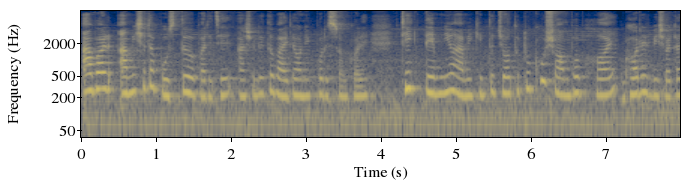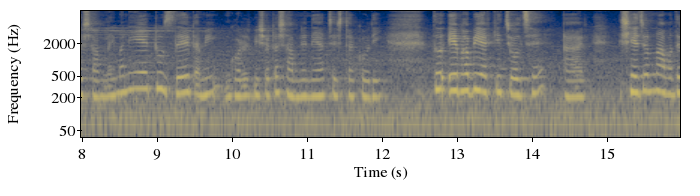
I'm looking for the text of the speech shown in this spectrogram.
আবার আমি সেটা বুঝতেও পারি যে আসলে তো বাইরে অনেক পরিশ্রম করে। ঠিক তেমনিও আমি কিন্তু যতটুকু সম্ভব হয় ঘরের বিষয়টা সামলাই। মানে এ টু জেড আমি ঘরের বিষয়টা সামনে নেওয়ার চেষ্টা করি। তো এভাবেই আর কি চলছে। আর সেজন্য আমাদের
